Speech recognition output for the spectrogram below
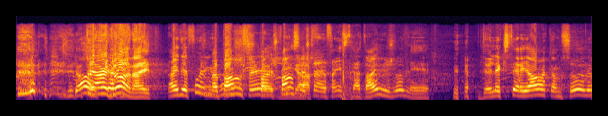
T'es un gars honnête. Hey, des fois, je me pense, je pense- je pense des que j'étais un fin stratège, là, mais de l'extérieur comme ça, là.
